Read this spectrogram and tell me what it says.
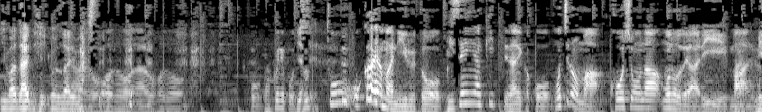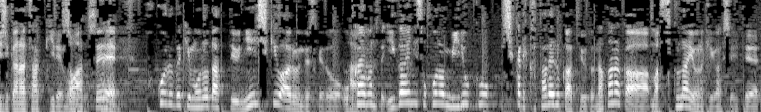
未だにございなまして。るほど、なるほど。逆にこうずっと岡山にいると、備前焼きって何かこう、もちろんまあ、高尚なものであり、まあ、はい身近な雑器でもあって、誇るべきものだっていう認識はあるんですけど、岡山の人意外にそこの魅力をしっかり語れるかっていうと、なかなかまあ少ないような気がしていて、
